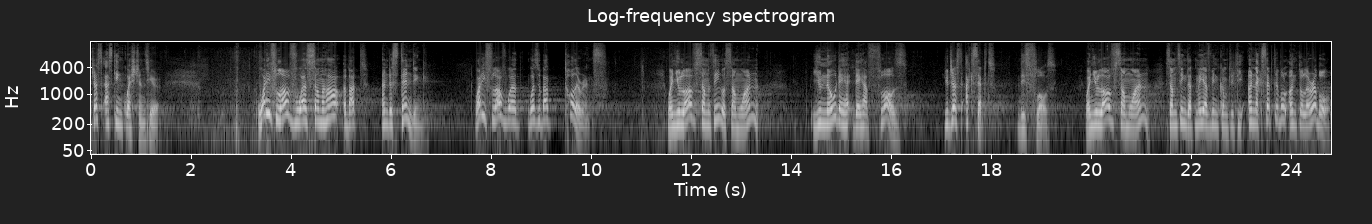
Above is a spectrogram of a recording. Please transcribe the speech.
just asking questions here. What if love was somehow about understanding? What if love was, about tolerance? When you love something or someone, you know they, they have flaws. You just accept these flaws. When you love someone, something that may have been completely unacceptable, intolerable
